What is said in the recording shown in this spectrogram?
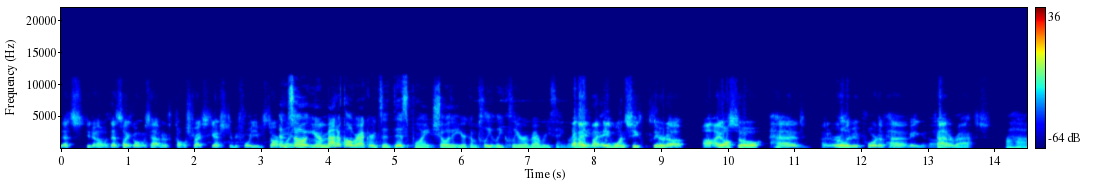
that's you know, that's like almost having a couple strikes against you before you even start And so your medical records at this point show that you're completely clear of everything, right? right, my A1C cleared up. Uh, I also had an early report of having uh, cataracts. Uh-huh.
